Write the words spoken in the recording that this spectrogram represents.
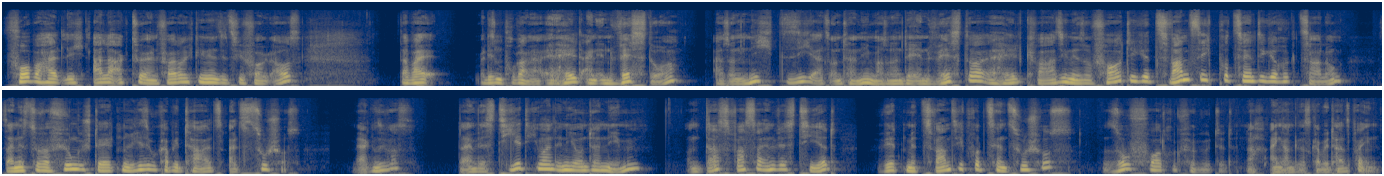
vorbehaltlich aller aktuellen Förderrichtlinien sieht es wie folgt aus. Dabei, bei diesem Programm erhält ein Investor, also nicht Sie als Unternehmer, sondern der Investor erhält quasi eine sofortige 20-prozentige Rückzahlung seines zur Verfügung gestellten Risikokapitals als Zuschuss. Merken Sie was? Da investiert jemand in Ihr Unternehmen und das, was er investiert, wird mit 20% Zuschuss sofort rückvergütet nach Eingang des Kapitals bei Ihnen.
